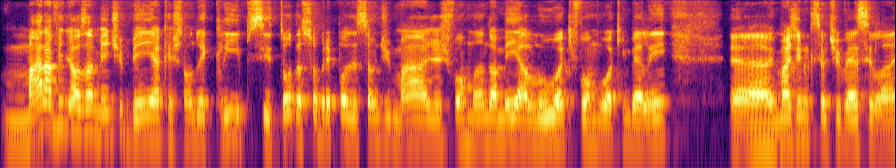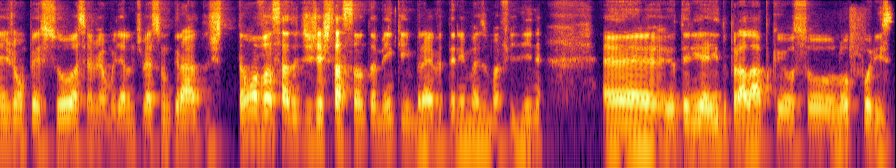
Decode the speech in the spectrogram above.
maravilhosamente bem a questão do eclipse, toda a sobreposição de imagens, formando a meia-lua que formou aqui em Belém. É, imagino que se eu tivesse lá em João Pessoa, se a minha mulher não tivesse um grau tão avançado de gestação também, que em breve eu terei mais uma filhinha, é, eu teria ido para lá porque eu sou louco por isso.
